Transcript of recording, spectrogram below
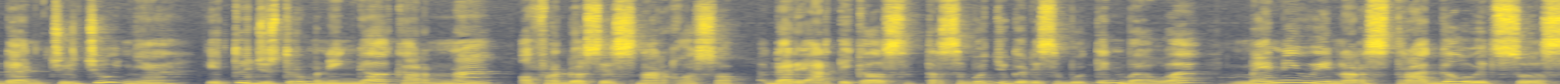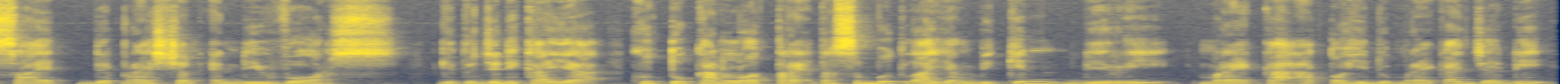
dan cucunya itu justru meninggal karena overdosis narkosop. Dari artikel tersebut juga disebutin bahwa many winners struggle with suicide, depression, and divorce gitu. Jadi kayak kutukan lotre tersebut lah yang bikin diri mereka atau hidup mereka jadi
